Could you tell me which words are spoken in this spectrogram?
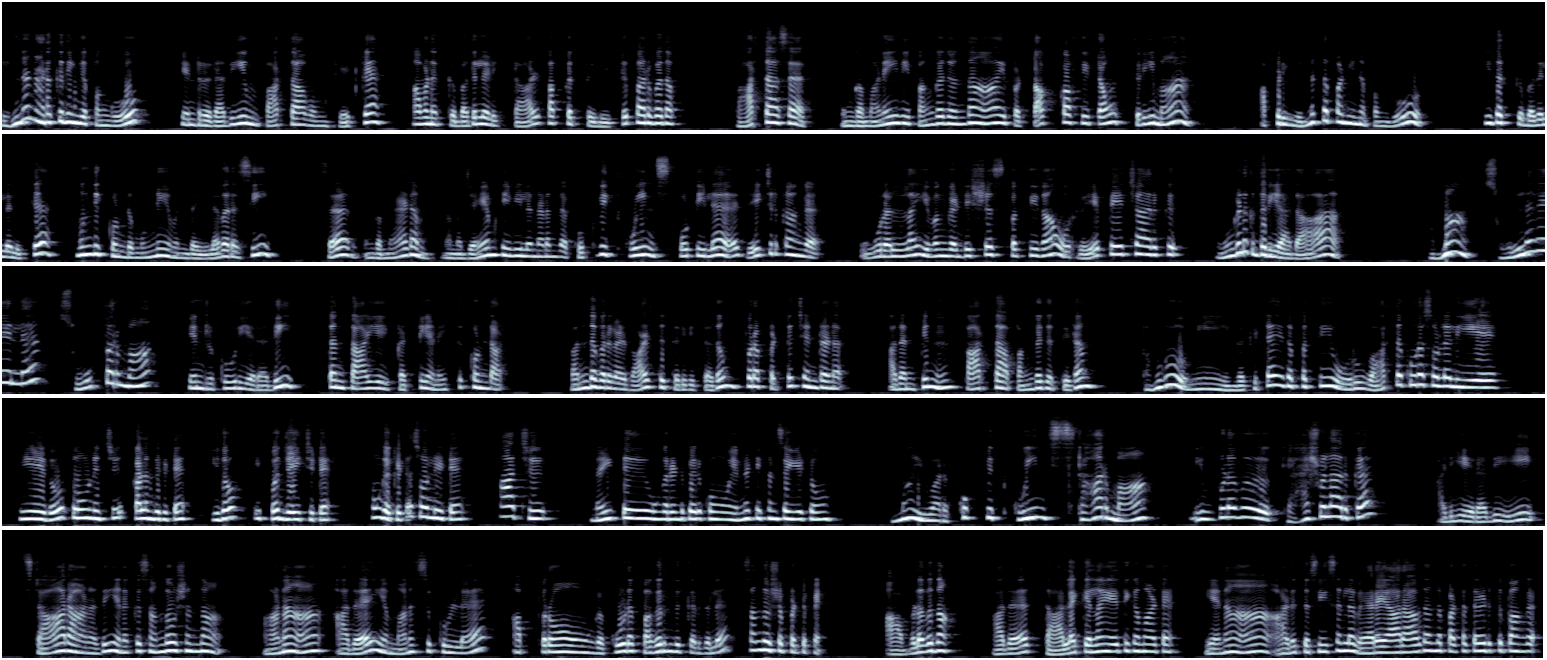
என்ன நடக்குதுங்க பங்கு? என்று ரதியும் பார்த்தாவும் கேட்க அவனுக்கு பதிலளித்தாள் பக்கத்து வீட்டு பர்வதம். பார்த்தா சார் உங்க மனைவி பங்கஜம் தான் இப்ப டாக் ஆஃப் தி டவுன் தெரியுமா? அப்படி என்னத்த பண்ணின பங்கு? இதற்கு பதிலளிக்க முந்திக் கொண்டு முன்னே வந்த இளவரசி சார் உங்க மேடம் நம்ம ஜெயம் டிவியில நடந்த குக் வித் குயின்ஸ் போட்டியில ஜெயிச்சிருக்காங்க. ஊரெல்லாம் இவங்க டிஷ்ஷஸ் பத்தி தான் ஒரே பேச்சா இருக்கு. உங்களுக்கு தெரியாதா? அம்மா சொல்லவே இல்லை. சூப்பர்மா என்று கூறிய ரதி தன் தாயை கட்டி அணைத்து கொண்டாள். வந்தவர்கள் வாழ்த்து தெரிவித்ததும் புறப்பட்டு சென்றனர். அதன் பின் பார்த்தா பங்கஜத்திடம் பங்கு நீ எங்க கிட்ட இத பத்தி ஒரு வார்த்தை கூட சொல்லலையே. ஏதோ தோணுச்சு கலந்துக்கிட்டேன் இதோ இப்போ ஜெயிச்சிட்டேன். உங்ககிட்ட சொல்லிட்டேன். ஆச்சு. நைட்டு உங்க ரெண்டு பேருக்கும் என்ன டிஃபன் செய்யட்டும்? அம்மா you are a cook with queen ஸ்டார்மா இவ்வளவு கேஷுவலாக இருக்க? அடியே ரதி ஸ்டார் ஆனது எனக்கு சந்தோஷந்தான் ஆனால் அதை என் மனசுக்குள்ள அப்புறம் உங்கள் கூட பகிர்ந்துக்கிறதுல சந்தோஷப்பட்டுப்பேன். அவ்வளவுதான். அதை தலைக்கெல்லாம் ஏற்றிக்க மாட்டேன். ஏன்னா அடுத்த சீசனில் வேற யாராவது அந்த பட்டத்தை எடுத்துப்பாங்க.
